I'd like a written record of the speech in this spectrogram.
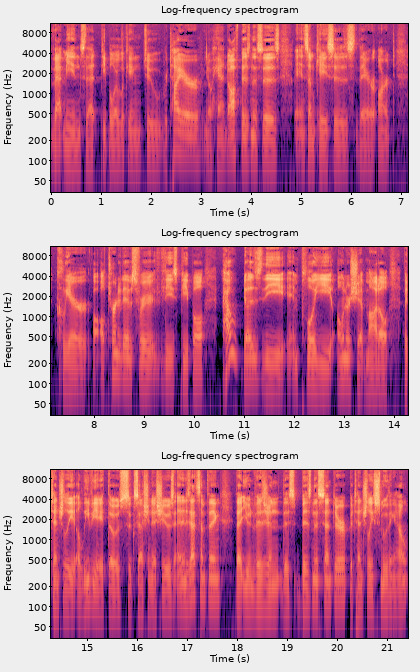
that means that people are looking to retire, you know, hand off businesses. In some cases, there aren't clear alternatives for these people. How does the employee ownership model potentially alleviate those succession issues? And is that something that you envision this business center potentially smoothing out?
